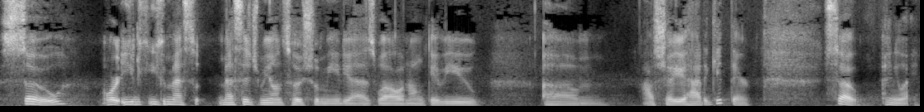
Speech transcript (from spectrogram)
So, or you, you can mess, message me on social media as well, and I'll give you, um, I'll show you how to get there. So, anyway.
